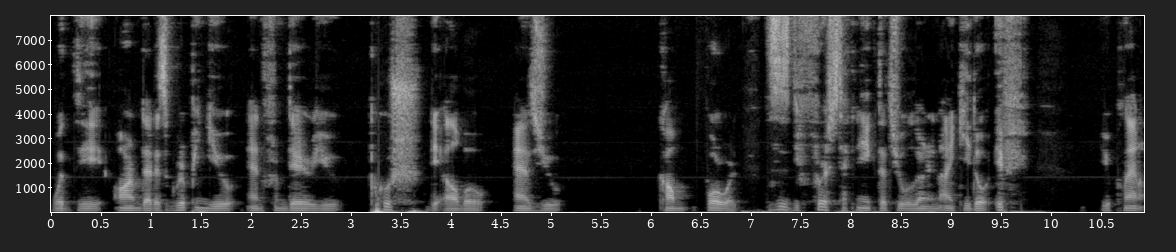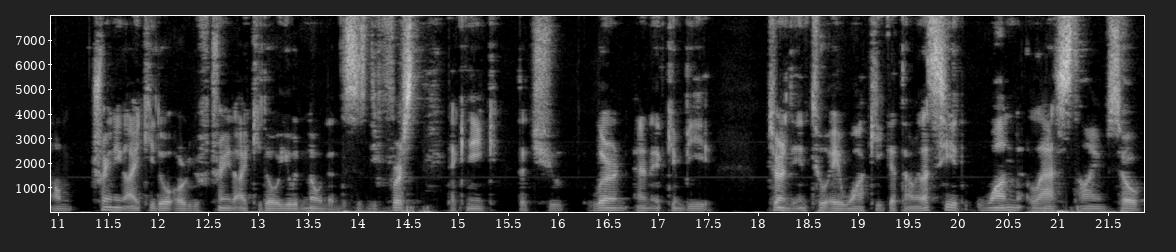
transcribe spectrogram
with the arm that is gripping you and from there you push the elbow as you come forward. This is the first technique that you will learn in Aikido. If you plan on training Aikido or you've trained Aikido, you would know that this is the first technique that you learn and it can be turned into a waki gatame. Let's see it one last time. So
